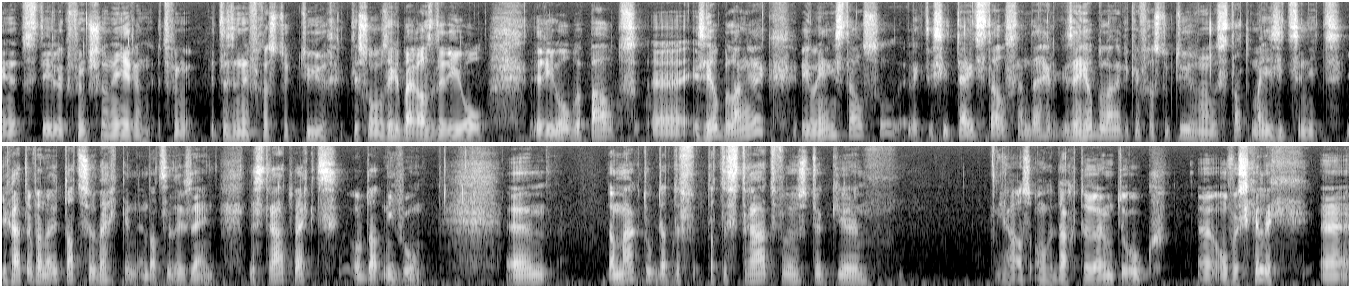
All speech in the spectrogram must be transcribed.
in het stedelijk functioneren. Het, het, is een infrastructuur. Het is zo onzichtbaar als de riool. De riool bepaalt, uh, is heel belangrijk. Reguleringsstelsel, elektriciteitsstelsel en dergelijke zijn heel belangrijke infrastructuren van de stad, maar je ziet ze niet. Je gaat ervan uit dat ze werken en dat ze er zijn. De straat werkt op dat niveau. Um, dat maakt ook dat de, dat de straat voor een stukje ja, als ongedachte ruimte ook uh, onverschillig, uh,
